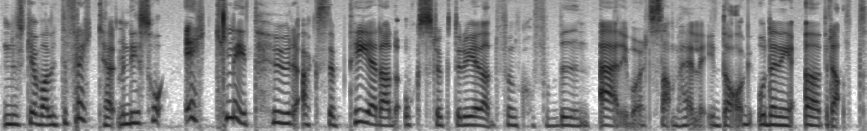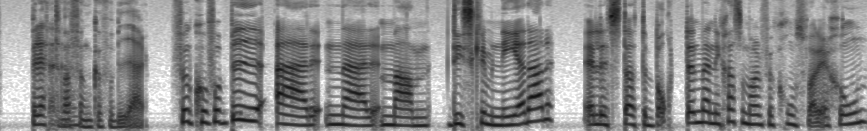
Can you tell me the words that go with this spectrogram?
Nu ska jag vara lite fräck här, men det är så äckligt hur accepterad och strukturerad funkofobin är i vårt samhälle idag. Och den är överallt. Berätta vad eh. funkofobi är. Funkofobi är när man diskriminerar eller stöter bort en människa som har en funktionsvariation.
